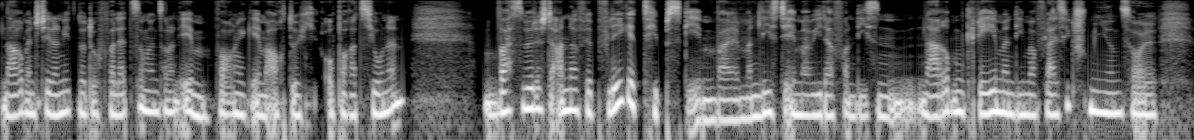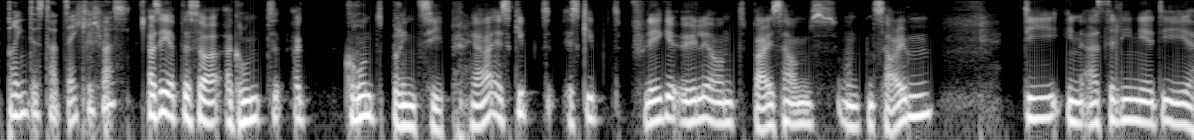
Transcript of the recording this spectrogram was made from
Narben entstehen ja nicht nur durch Verletzungen, sondern eben vorrangig eben auch durch Operationen. Was würdest du Anna für Pflegetipps geben? Weil man liest ja immer wieder von diesen Narbencremen, die man fleißig schmieren soll. Bringt es tatsächlich was? Also ich habe da so ein, Grund, ein Grundprinzip. Ja? Es, gibt, es gibt Pflegeöle und Balsams und Salben, die in erster Linie die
